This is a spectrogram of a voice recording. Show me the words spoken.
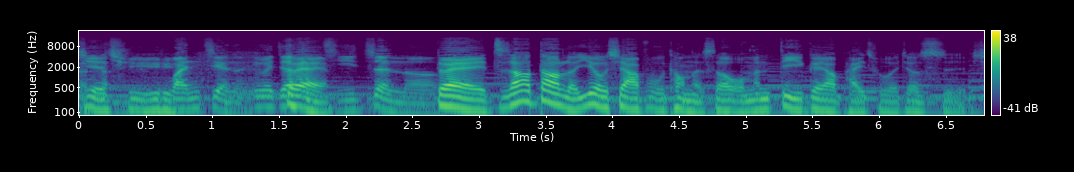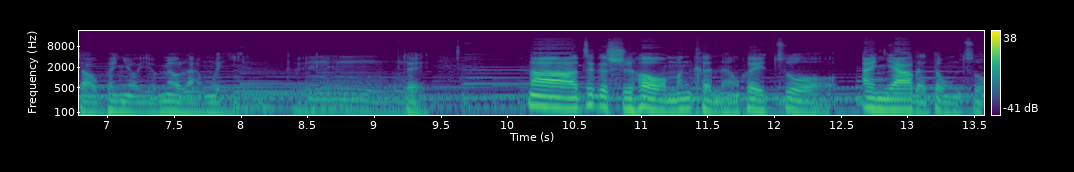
戒区域，关键的，因为这很急症了。对，只要到了右下腹痛的时候，我们第一个要排除的就是小朋友有没有阑尾炎。对，嗯、对。那这个时候我们可能会做按压的动作，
